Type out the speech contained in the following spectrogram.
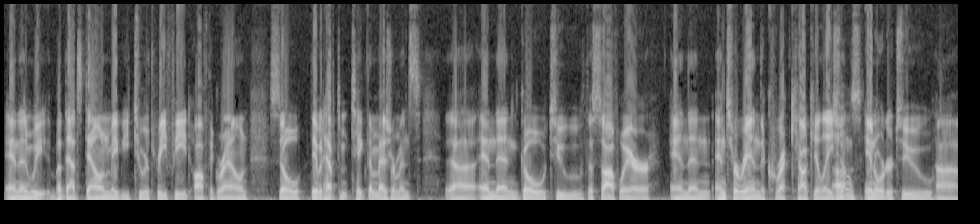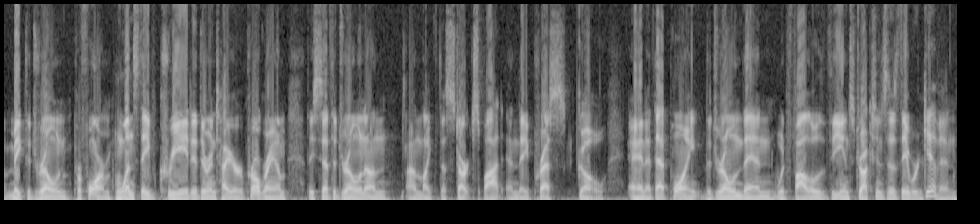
and then we but that's down maybe two or three feet off the ground. So they would have to take the measurements uh, and then go to the software and then enter in the correct calculations oh. in order to uh, make the drone perform. Once they've created their entire program, they set the drone on on like the start spot and they press go. And at that point, the drone then would follow the instructions as they were given.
